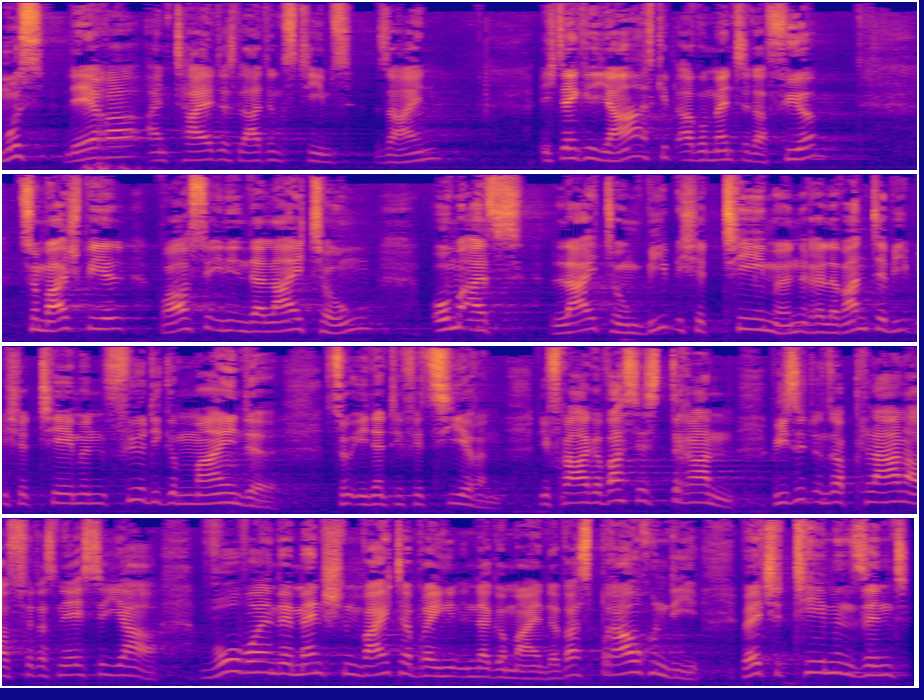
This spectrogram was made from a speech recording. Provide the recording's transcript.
Muss Lehrer ein Teil des Leitungsteams sein? Ich denke ja, es gibt Argumente dafür. Zum Beispiel brauchst du ihn in der Leitung, um als Leitung biblische Themen, relevante biblische Themen für die Gemeinde zu identifizieren. Die Frage, was ist dran? Wie sieht unser Plan aus für das nächste Jahr? Wo wollen wir Menschen weiterbringen in der Gemeinde? Was brauchen die? Welche Themen sind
